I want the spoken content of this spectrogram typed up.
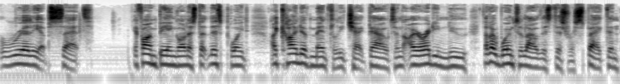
really upset. If I'm being honest at this point, I kind of mentally checked out and I already knew that I won't allow this disrespect and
